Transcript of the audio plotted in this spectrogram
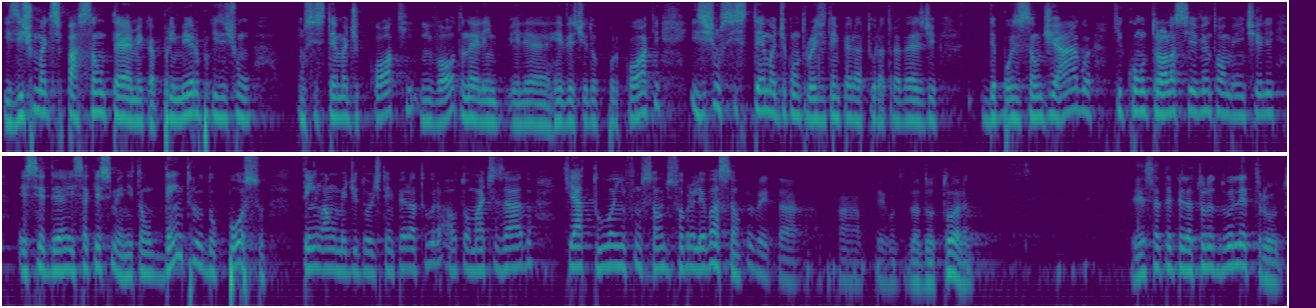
Existe uma dissipação térmica, primeiro porque existe um, um sistema de coque em volta, né? ele, ele, é revestido por coque. Existe um sistema de controle de temperatura através de deposição de água que controla se eventualmente ele exceder esse aquecimento. Então, dentro do poço, tem lá um medidor de temperatura automatizado que atua em função de sobrelevação. Vou aproveitar a pergunta da doutora. Essa é a temperatura do eletrodo.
